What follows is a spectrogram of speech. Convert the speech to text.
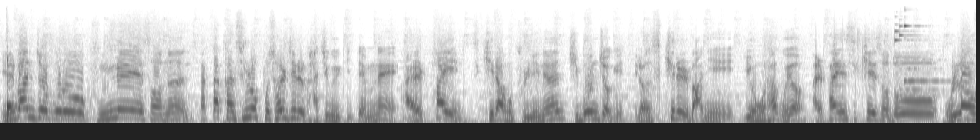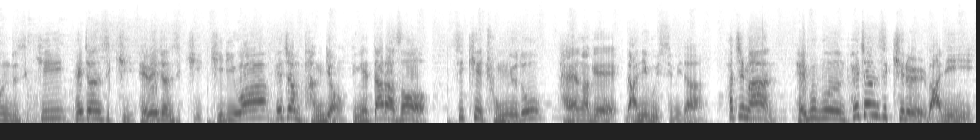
일반적으로 국내에서는 딱딱한 슬로프 설지를 가지고 있기 때문에 알파인 스키라고 불리는 기본적인 이런 스키를 많이 이용을 하고요. 알파인 스키에서도 올라운드 스키, 회전 스키, 대회전 스키, 길이와 회전 반경 등에 따라서 스키의 종류도 다양하게 나뉘고 있습니다. 하지만 대부분 회전 스키를 많이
